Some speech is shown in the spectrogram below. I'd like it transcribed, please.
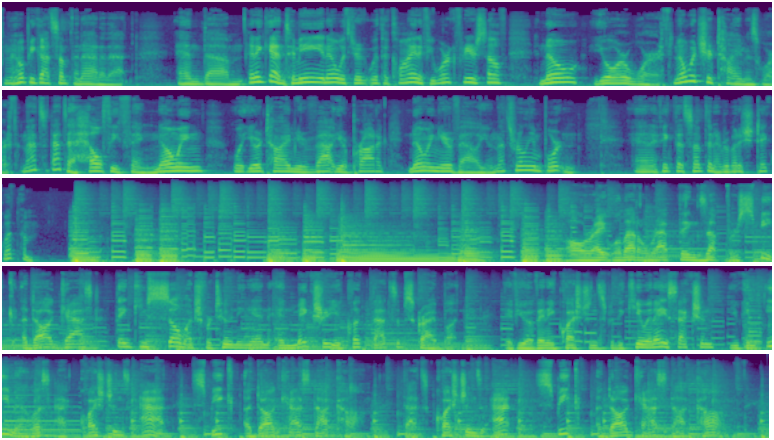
And I hope you got something out of that. And um, and again, to me, you know, with your with a client, if you work for yourself, know your worth. Know what your time is worth, and that's that's a healthy thing. Knowing what your time, your val, your product, knowing your value, and that's really important. And I think that's something everybody should take with them. Right, well, that'll wrap things up for Speak a Dogcast. Thank you so much for tuning in, and make sure you click that subscribe button. If you have any questions for the Q&A section, you can email us at questions at speakadogcast.com. That's questions at speakadogcast.com.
